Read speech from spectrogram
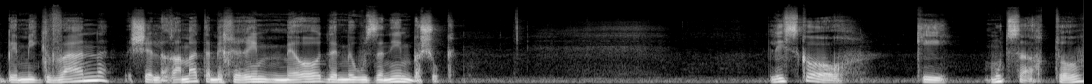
במגוון של רמת המחירים מאוד מאוזנים בשוק. לזכור כי מוצר טוב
